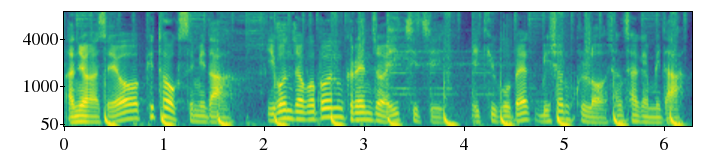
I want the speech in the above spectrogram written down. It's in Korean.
안녕하세요. 피터웍스입니다. 이번 작업은 그랜저 HG EQ900 미션 쿨러 장착입니다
